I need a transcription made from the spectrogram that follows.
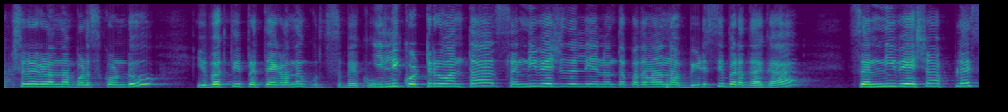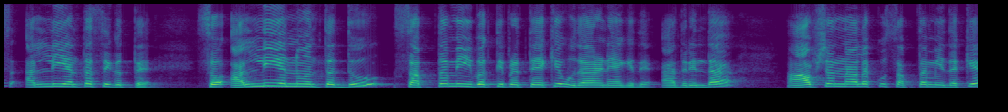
ಅಕ್ಷರಗಳನ್ನು ಬಳಸ್ಕೊಂಡು ವಿಭಕ್ತಿ ಪ್ರತ್ಯಯಗಳನ್ನು ಗುರುತಿಸಬೇಕು. ಇಲ್ಲಿ ಕೊಟ್ಟಿರುವಂಥ ಸನ್ನಿವೇಶದಲ್ಲಿ ಅನ್ನುವಂಥ ಪದವನ್ನು ನಾವು ಬಿಡಿಸಿ ಬರೆದಾಗ ಸನ್ನಿವೇಶ ಪ್ಲಸ್ ಅಲ್ಲಿ ಅಂತ ಸಿಗುತ್ತೆ. ಸೊ ಅಲ್ಲಿ ಎನ್ನುವಂಥದ್ದು ಸಪ್ತಮಿ ವಿಭಕ್ತಿ ಪ್ರತ್ಯಯಕ್ಕೆ ಉದಾಹರಣೆಯಾಗಿದೆ. ಆದ್ದರಿಂದ ಆಪ್ಷನ್ ನಾಲ್ಕು ಸಪ್ತಮಿ ಇದಕ್ಕೆ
